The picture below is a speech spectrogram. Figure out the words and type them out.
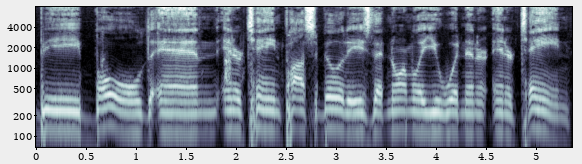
be bold and entertain possibilities that normally you wouldn't enter- entertain.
